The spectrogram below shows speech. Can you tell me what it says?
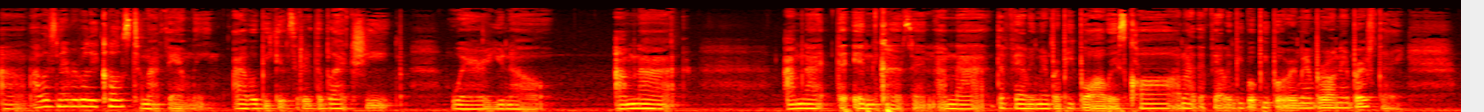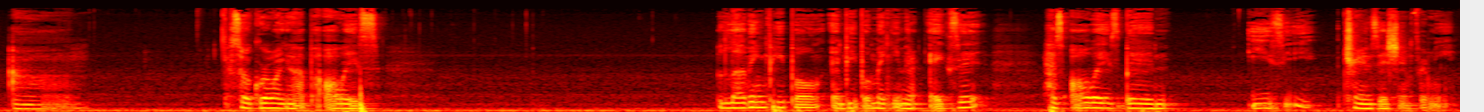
um, I was never really close to my family. I would be considered the black sheep, where, you know, I'm not I'm not the in cousin. I'm not the family member people always call. I'm not the family people people remember on their birthday. Um, so growing up, always loving people and people making their exit has always been easy transition for me.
